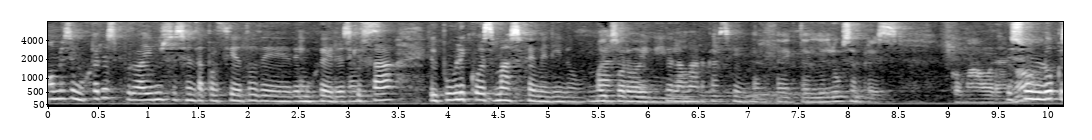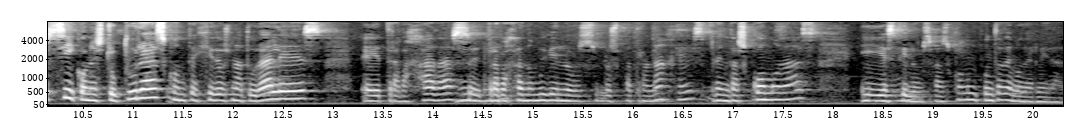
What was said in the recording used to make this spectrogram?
Hombres y mujeres, pero hay un 60% de, de mujeres. Quizá el público es más femenino hoy Más por hoy femenino. de la marca, sí. Perfecto. Y el look siempre es como ahora, ¿no? Es un look, sí, con estructuras, con tejidos naturales, eh, trabajadas, eh, trabajando muy bien los, los patronajes, prendas cómodas y estilosas, con un punto de modernidad.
